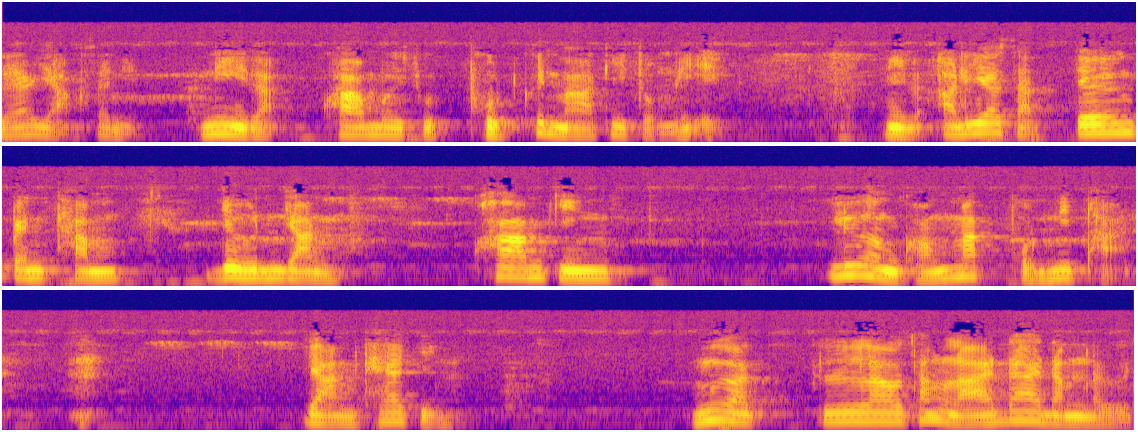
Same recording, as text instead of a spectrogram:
แล้วอย่างสนิท นี่แหละความบริสุทธิ์ผุดขึ้นมาที่ตรงนี้เอง นี่แหละอริยสัจจึงเป็นธรรมยืนยัน ความจริงเรื่องของมรรคผลนิพพาน อย่างแท้จริง เมื่อเราทั้งหลายได้ดำเนิน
